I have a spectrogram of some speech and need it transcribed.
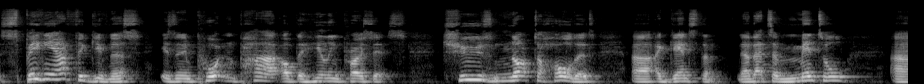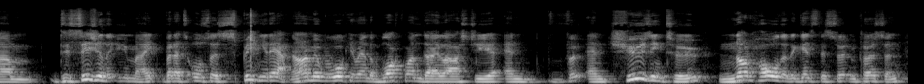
speaking out forgiveness is an important part of the healing process. Choose not to hold it uh, against them. Now, that's a mental um, decision that you make, but it's also speaking it out. Now, I remember walking around the block one day last year and and choosing to not hold it against this certain person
